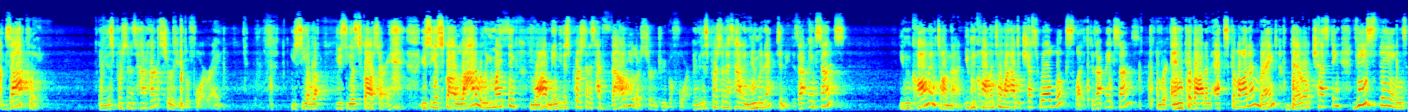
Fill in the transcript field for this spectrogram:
Exactly. Maybe this person has had heart surgery before, right? You see a you see a scar. Sorry, you see a scar laterally. You might think, wow, maybe this person has had valvular surgery before. Maybe this person has had a pneumonectomy. Does that make sense? You can comment on that. You can comment on how the chest wall looks like. Does that make sense? Remember, en cavatum, ex cavatum, right? Barrel chesting. These things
